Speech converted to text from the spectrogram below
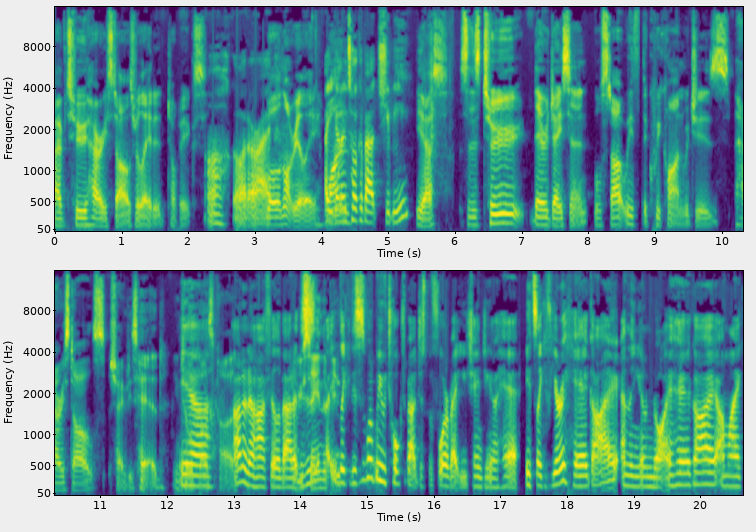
I have two Harry Styles related topics. Oh God! All right. Well, not really. Are you going to talk about CIBI? Yes. So there's two. They're adjacent. We'll start with the quick one, which is Harry Styles shaved his head into Yeah, a buzz cut. I don't know how I feel about Have it. you This seen is, the uh, pic? like this is what we talked about just before about you changing your hair. It's like if you're a hair guy and then you're not a hair guy, I'm like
